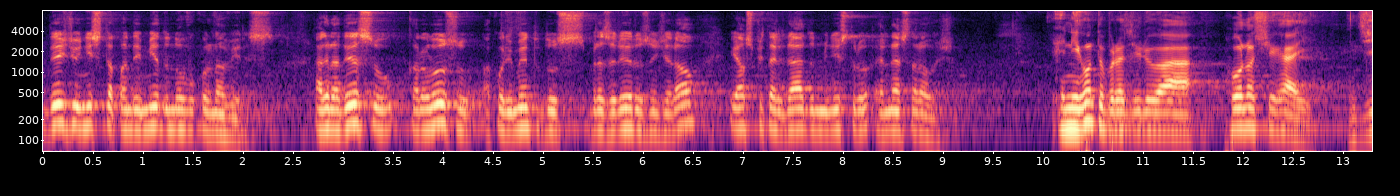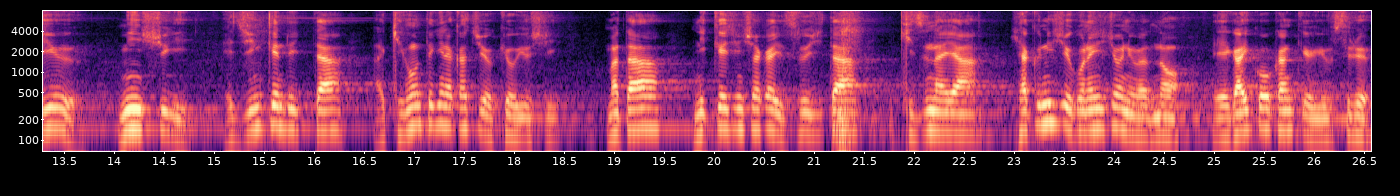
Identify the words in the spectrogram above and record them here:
desde o início da pandemia do novo coronavírus. Agradeço o caloroso acolhimento dos brasileiros em geral e a hospitalidade do ministro Ernesto Araújo. 日本とブラジルは法の支配、自由、民主主義、人権といった基本的な価値を共有し、また日系人社会を通じた絆や125年以上にわたるの外交関係を有する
